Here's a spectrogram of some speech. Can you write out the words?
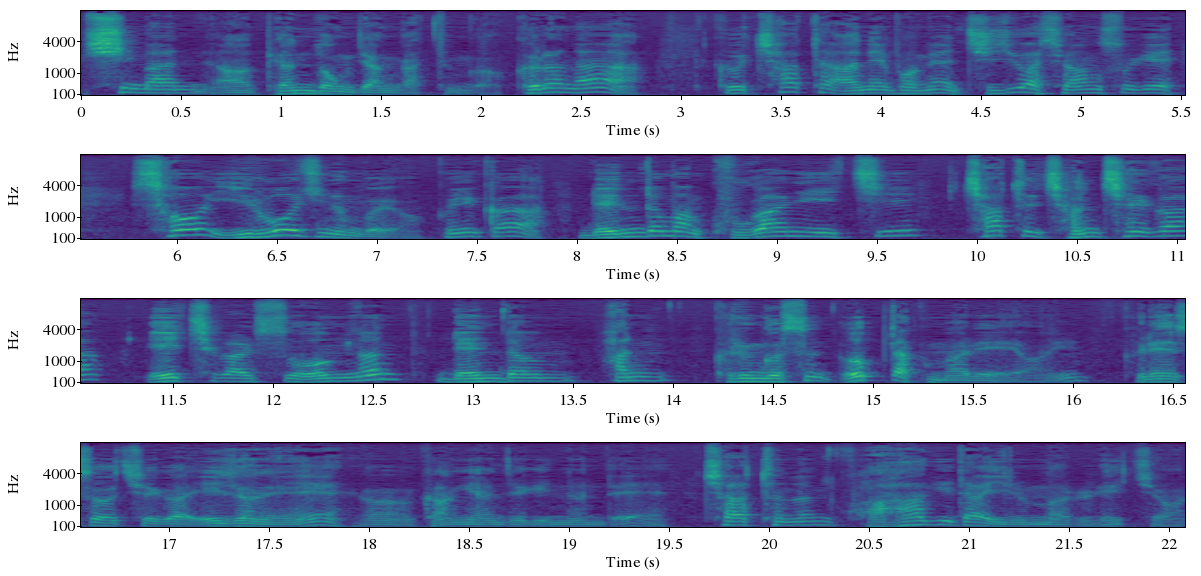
심한 어, 변동장 같은 거. 그러나 그 차트 안에 보면 지지와 저항 속에 서 이루어지는 거예요. 그러니까 랜덤한 구간이 있지 차트 전체가 예측할 수 없는 랜덤한 그런 것은 없다 그 말이에요. 그래서 제가 예전에 어, 강의한 적이 있는데 차트는 과학이다 이런 말을 했죠.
